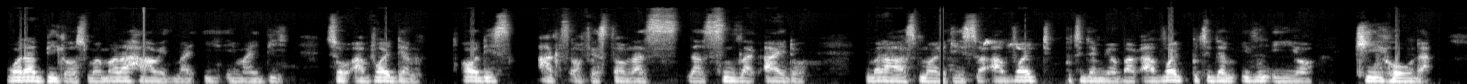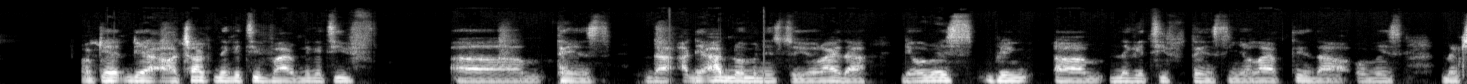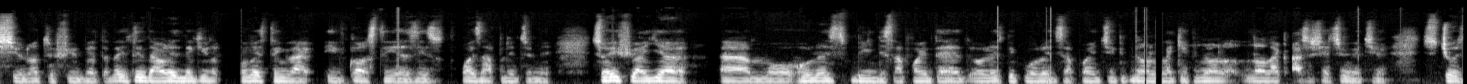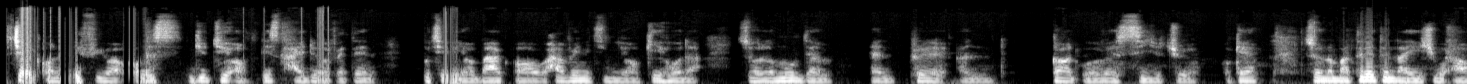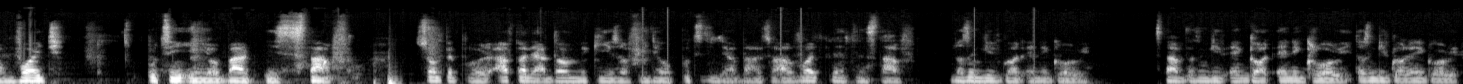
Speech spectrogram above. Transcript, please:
whether big or small, no matter how it might it might be. So avoid them. All these acts of a stuff that's that seems like idol, no matter how small it is. So avoid putting them in your bag. Avoid putting them even in your key holder. Okay, they attract negative vibe, negative um things that they add no meanings to you rather they always bring um negative things in your life things that always makes you not to feel better. Things that always make you always think like if god still exists what is happening to me? So if you are here um or always being disappointed always people always disappoint you people don't like you people don't, don't like associating with you just check on if you are always guilty of this idea of a thing put it in your bag or having it in your key holder. So remove them and pray and God will always see you through. Okay. So number three thing that you should avoid putting in your bag is stuff. Some people after they are done making use of it, they will put it in their bag. So avoid anything stuff. It doesn't give God any glory. Stuff doesn't give God any glory. It doesn't give God any glory.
